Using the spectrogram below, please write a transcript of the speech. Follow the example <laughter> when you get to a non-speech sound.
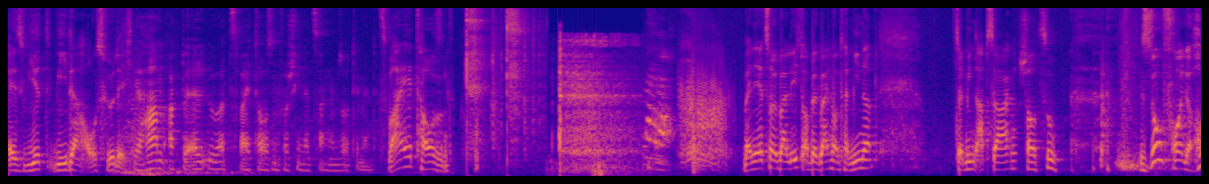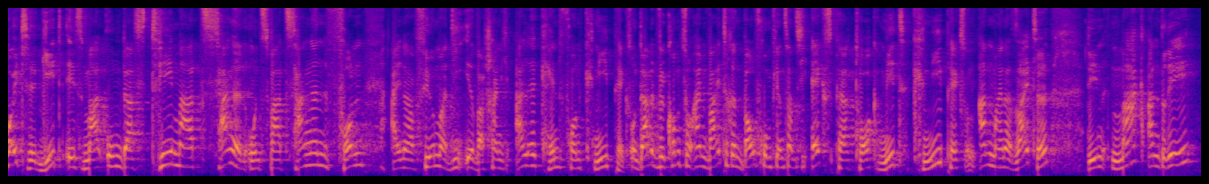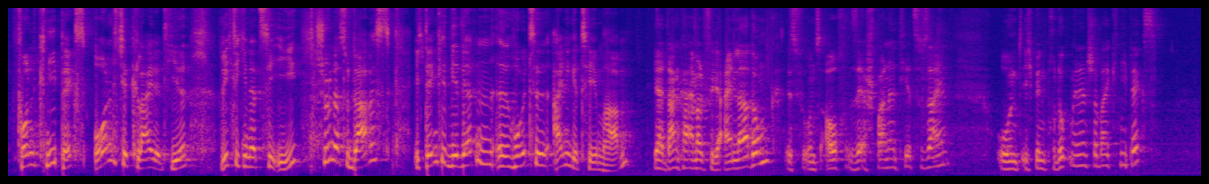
Es wird wieder ausführlich. Wir haben aktuell über 2000 verschiedene Zangen im Sortiment. 2000. Wenn ihr jetzt noch überlegt, ob ihr gleich noch einen Termin habt, Termin absagen. Schaut zu. So, Freunde, heute geht es mal um das Thema Zangen. Und zwar Zangen von einer Firma, die ihr wahrscheinlich alle kennt von Kniepex. Und damit willkommen zu einem weiteren Baufrum 24 Expert Talk mit Kniepex. Und an meiner Seite den Marc André von Kniepex. Ordentlich gekleidet hier, richtig in der CI. Schön, dass du da bist. Ich denke, wir werden äh, heute einige Themen haben. Ja, danke einmal für die Einladung. Ist für uns auch sehr spannend hier zu sein. Und ich bin Produktmanager bei Kniepex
